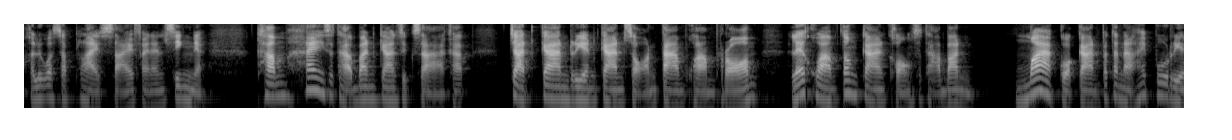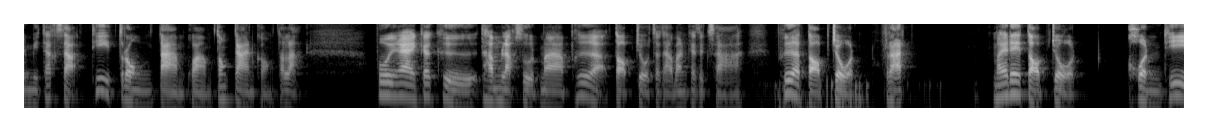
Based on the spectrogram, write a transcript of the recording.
เขาเรียกว่า supply side financing เนี่ยทำให้สถาบันการศึกษาครับจัดการเรียนการสอนตามความพร้อม และความต้องการของสถาบัน มากกว่าการพัฒนาให้ผู้เรียนมีทักษะที่ตรงตามความต้องการของตลาดพูดง่ายก็คือทำหลักสูตรมาเพื่อตอบโจทย์สถาบันการศึกษา เพื่อตอบโจทย์รัฐ ไม่ได้ตอบโจทย์คนที่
